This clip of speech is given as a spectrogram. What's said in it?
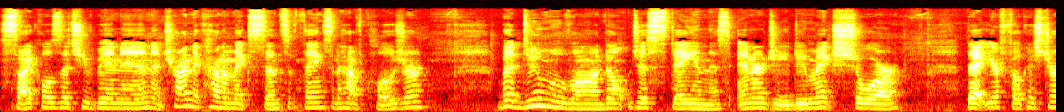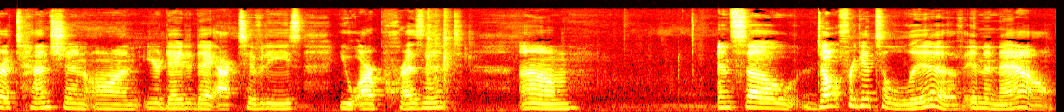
cycles that you've been in and trying to kind of make sense of things and have closure. But do move on. Don't just stay in this energy. Do make sure that you're focused your attention on your day-to-day -day activities. You are present. Um, and so don't forget to live in the now.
